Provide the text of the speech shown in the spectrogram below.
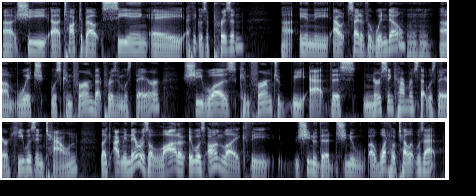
Uh, she uh, talked about seeing a, I think it was a prison uh, in the outside of the window, mm-hmm. um, which was confirmed that prison was there. She was confirmed to be at this nursing conference that was there. He was in town. Like, I mean, there was a lot of. It was unlike the. She knew the. She knew uh, what hotel it was at.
